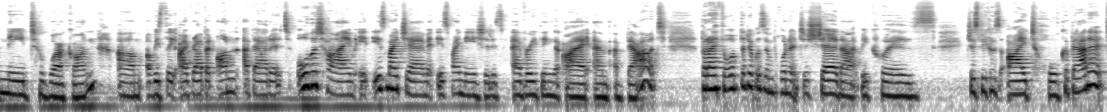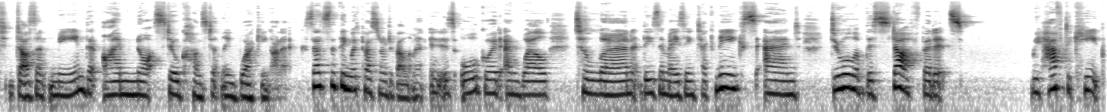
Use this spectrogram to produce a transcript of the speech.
need to work on. Um, obviously, I rabbit on about it all the time. It is my jam, it is my niche, it is everything that I am about. But I thought that it was important to share that because just because I talk about it doesn't mean that I'm not still constantly working on it. Because that's the thing with personal development. It is all good and well to learn these amazing techniques and do all of this stuff, but it's we have to keep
